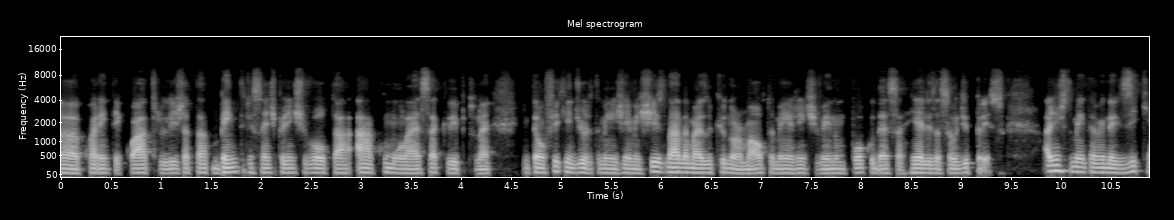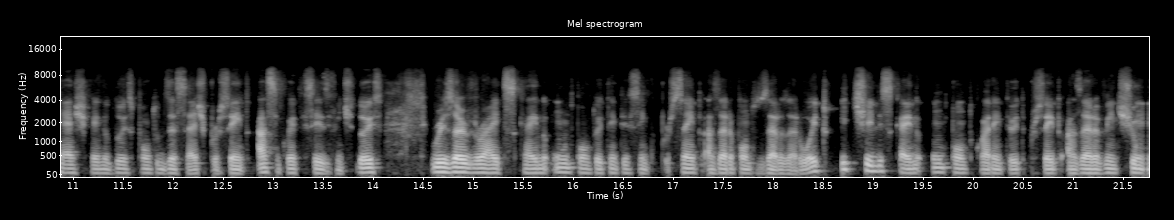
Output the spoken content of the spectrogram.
uh, 44 ali já está bem interessante para a gente voltar a acumular essa cripto, né? Então fiquem de olho também em GMX, nada mais do que o normal também a gente vendo um pouco dessa realização de preço. A gente também está vendo a Zcash caindo 2,17% a 56,22%, Reserve Rights caindo 1,85% a 0,008% e Chiles caindo 1,48% a 0,21%.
